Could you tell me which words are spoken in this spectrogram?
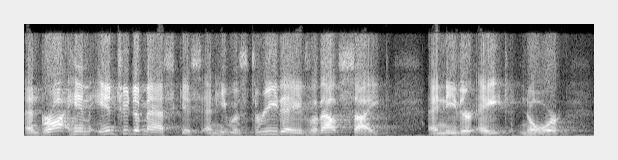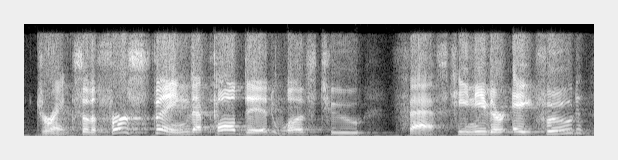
and brought him into Damascus, and he was three days without sight, and neither ate nor drank. So the first thing that Paul did was to fast. He neither ate food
